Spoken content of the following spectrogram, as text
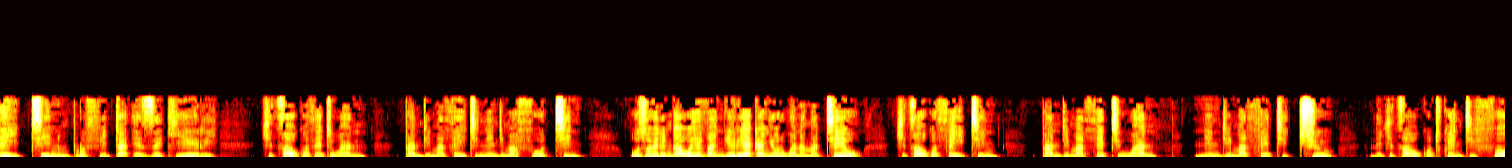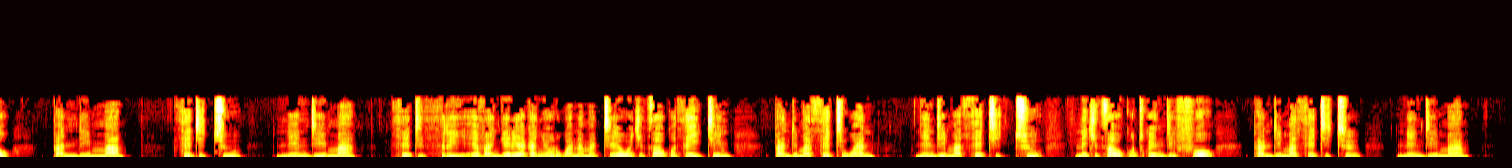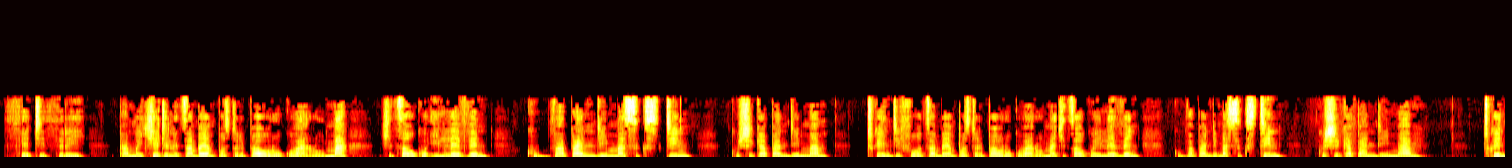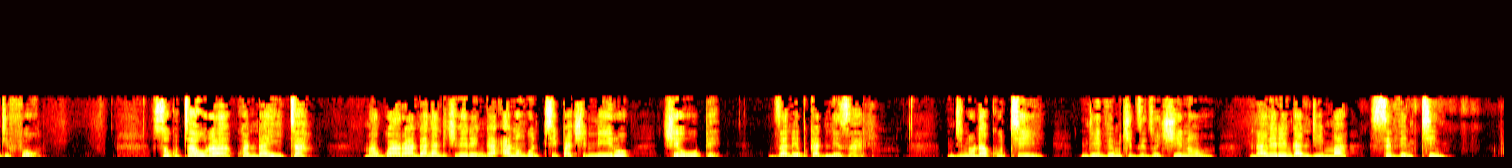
13 muprofita ezekieri. Chitsauko 31 pandima 13 nendima 14 wozoverengawo evhangeri yakanyorwa namateo chitsauko 13 pandima 31 nendima 32 nechitsauko 24 pandima 32 nendima 33 evhangeri yakanyorwa namateo chitsauko 13 pandima 31 nendima 32 nechitsauko 24 pandima 32 nendima 33 pamwe chete netsamba yeapostori pauro kuvaroma chitsauko 11 kubva pandima 16 kusvika pandima 24 tsamba yeapostori pauro kuvaroma chitsauko 11 kubva pandima 16 kusvika pandima 24 sokutaura kwandaita magwaro andanga ndichiverenga anongotipa chimiro chehope dzanebhukadhinezari ndinoda kuti ndibve muchidzidzo chino ndaverenga ndima 17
